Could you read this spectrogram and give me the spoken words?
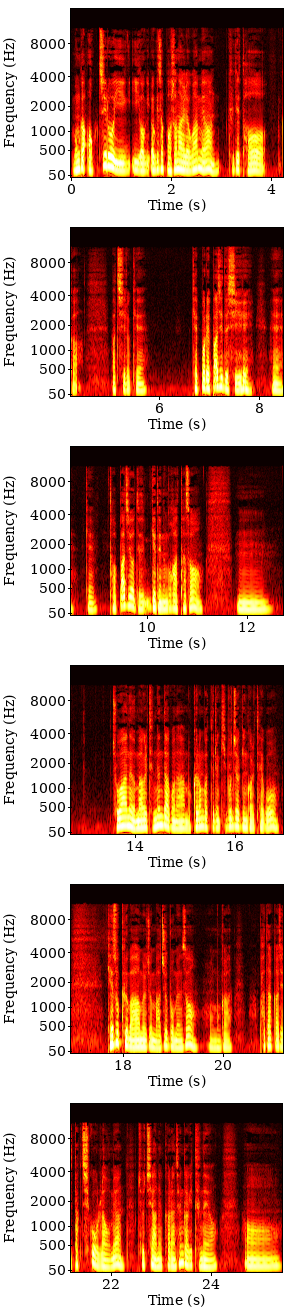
뭔가 억지로 이, 이 여기, 여기서 벗어나려고 하면 그게 더, 그니까, 마치 이렇게 갯벌에 빠지듯이, 예, 이렇게 더 빠져들게 되는 것 같아서, 음, 좋아하는 음악을 듣는다거나 뭐 그런 것들은 기본적인 걸 테고, 계속 그 마음을 좀 마주 보면서, 어, 뭔가 바닥까지 딱 치고 올라오면 좋지 않을까라는 생각이 드네요. 어,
